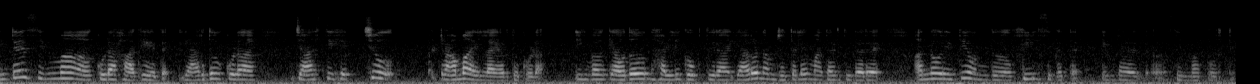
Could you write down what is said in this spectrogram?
ಎಂಟೈರ್ ಸಿನಿಮಾ ಕೂಡ ಹಾಗೇ ಇದೆ. ಯಾರ್ದು ಕೂಡ ಜಾಸ್ತಿ ಹೆಚ್ಚು ಡ್ರಾಮಾ ಇಲ್ಲ ಯಾರ್ದು ಕೂಡ. ಇವಾಗ ಯಾವುದೋ ಒಂದು ಹಳ್ಳಿಗೆ ಹೋಗ್ತೀರಾ, ಯಾರೋ ನಮ್ಮ ಜೊತೆಲೇ ಮಾತಾಡ್ತಿದ್ದಾರೆ ಅನ್ನೋ ರೀತಿ ಒಂದು ಫೀಲ್ ಸಿಗುತ್ತೆ ಎಂಟೈರ್ ಸಿನಿಮಾ ಪೂರ್ತಿ.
